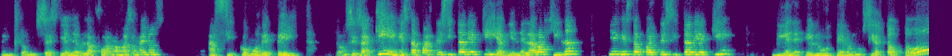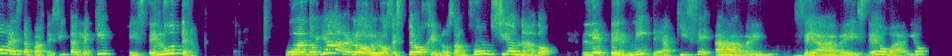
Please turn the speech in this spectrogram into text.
Entonces, tiene la forma más o menos así como de perita. Entonces aquí, en esta partecita de aquí ya viene la vagina y en esta partecita de aquí viene el útero, ¿no es cierto? Toda esta partecita de aquí es el útero. Cuando ya los estrógenos han funcionado, le permite, aquí se abren, se abre este ovario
